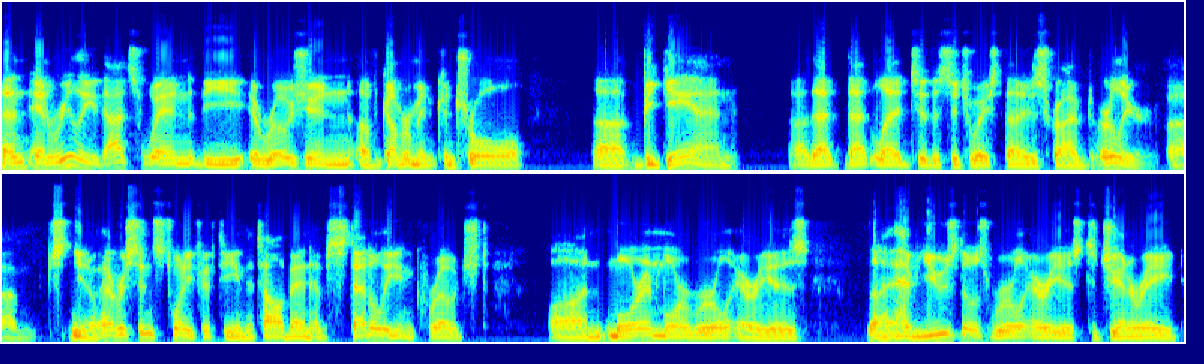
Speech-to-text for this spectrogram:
And, and really, that's when the erosion of government control uh, began uh, that that led to the situation that I described earlier. Um, you know, ever since 2015, the Taliban have steadily encroached on more and more rural areas, uh, have used those rural areas to generate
